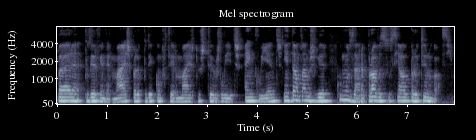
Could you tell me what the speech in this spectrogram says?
para poder vender mais, para poder converter mais dos teus leads em clientes. E então vamos ver como usar a prova social para o teu negócio.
